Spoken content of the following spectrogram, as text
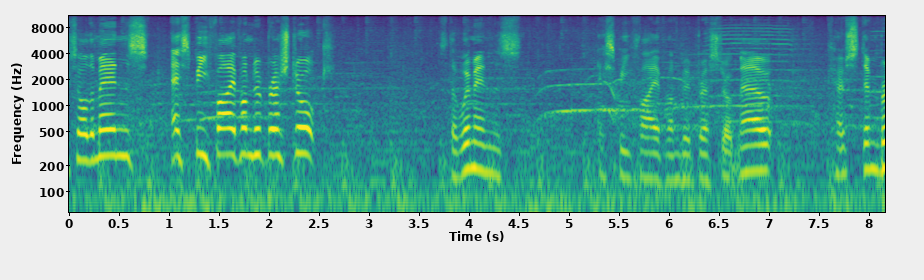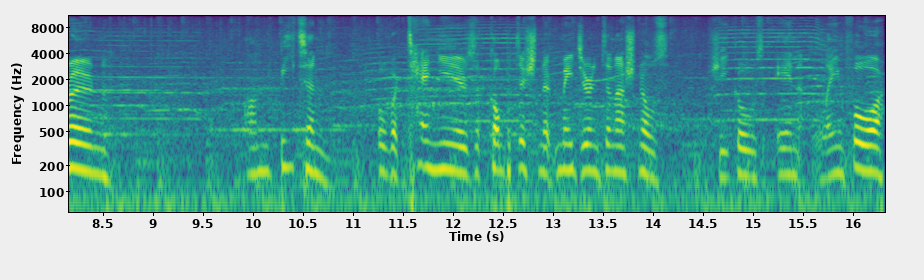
We saw the men's SB 500 breaststroke. It's the women's SB 500 breaststroke now. Kirsten Bruhn, unbeaten over 10 years of competition at major internationals. She goes in lane four.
